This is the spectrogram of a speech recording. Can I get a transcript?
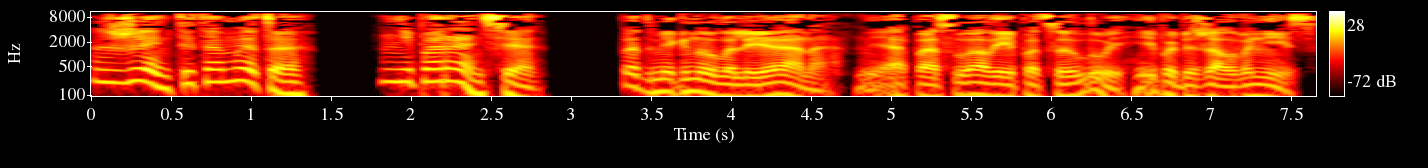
«Жень, ты там это... не поранься», — подмигнула Лиана. Я послал ей поцелуй и побежал вниз.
